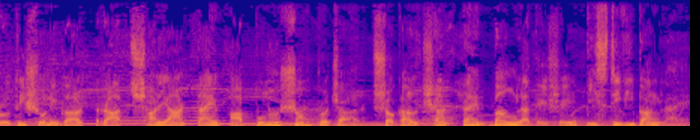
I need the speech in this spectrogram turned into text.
প্রতি শনিবার রাত সাড়ে আটটায় বা সম্প্রচার সকাল সাতটায় বাংলাদেশে পিস টিভি বাংলায়।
